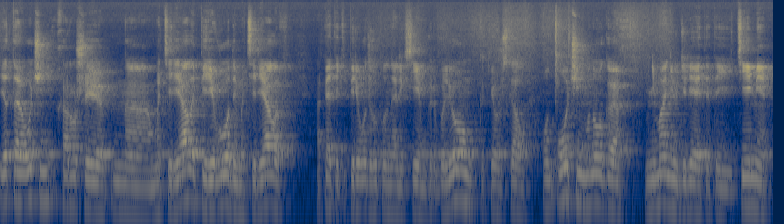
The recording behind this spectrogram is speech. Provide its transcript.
это очень хорошие материалы, переводы материалов. Опять-таки переводы выполнены Алексеем Горбылевым, как я уже сказал. Он очень много внимание уделяет этой теме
